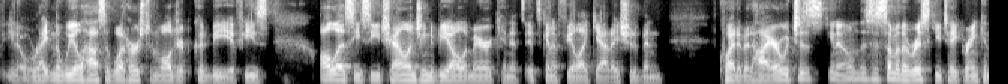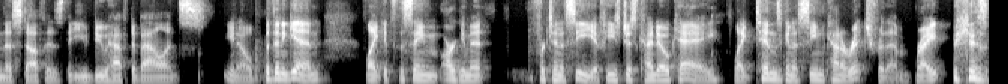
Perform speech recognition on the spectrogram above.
you know, right in the wheelhouse of what Hurston Waldrep could be. If he's all SEC challenging to be all American, it's it's gonna feel like yeah, they should have been quite a bit higher. Which is, you know, this is some of the risk you take ranking this stuff is that you do have to balance, you know. But then again, like it's the same argument for Tennessee, if he's just kind of okay, like 10's going to seem kind of rich for them, right? Because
